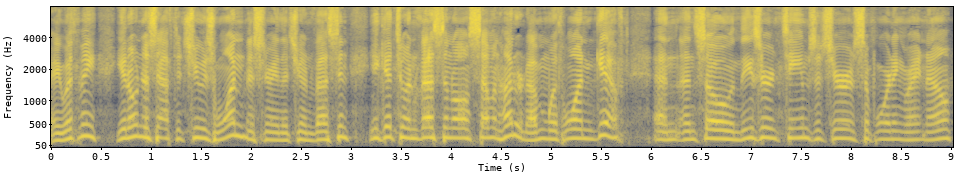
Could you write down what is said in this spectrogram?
Are you with me? You don't just have to choose one missionary that you invest in. You get to invest in all 700 of them with one gift. And, and so these are teams that you're supporting right now.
